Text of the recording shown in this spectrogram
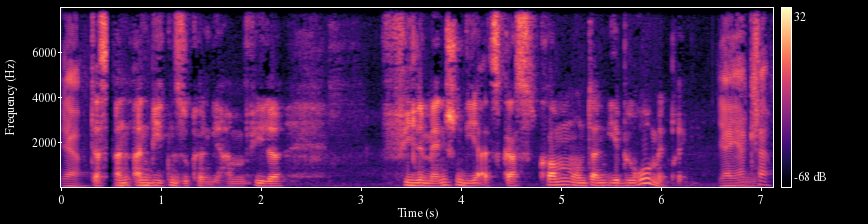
ja. das an, anbieten zu können. Wir haben viele, viele Menschen, die als Gast kommen und dann ihr Büro mitbringen. Ja, ja, klar.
